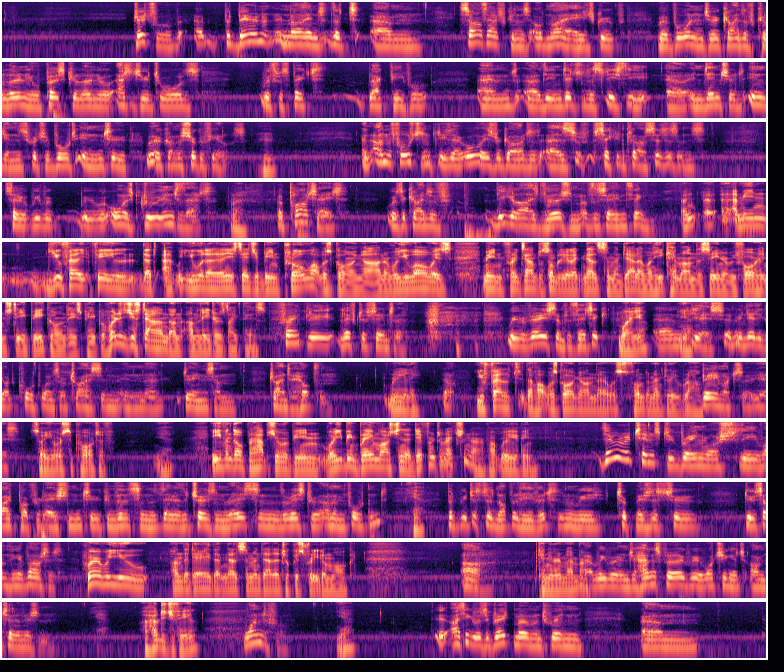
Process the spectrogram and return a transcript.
dreadful. But, uh, but bearing in mind that um, South Africans of my age group were born into a kind of colonial, post-colonial attitude towards, with respect, black people and uh, the indigenous, at least the uh, indentured Indians, which were brought in to work on the sugar fields. And unfortunately, they're always regarded as sort of second-class citizens. So we were we were almost grew into that. Right. Apartheid was a kind of legalized version of the same thing. And uh, I mean, do you feel, feel that uh, you would at any stage have been pro what was going on, or were you always? I mean, for example, somebody like Nelson Mandela when he came on the scene, or before him, Steve Biko and these people. Where did you stand on, on leaders like this? Frankly, left of centre. we were very sympathetic, Were you? and Yeah. yes, and we nearly got caught once or twice in in uh, doing some, trying to help them. Really? Yeah, You felt that what was going on there was fundamentally wrong, very much so. Yes. so you were supportive. Yeah. Even though perhaps you were being, were you being brainwashed in a different direction, or what were you being? There were attempts to brainwash the white population to convince them that they were the chosen race and the rest were unimportant. Yeah. But we just did not believe it, and we took measures to do something about it. Where were you on the day that Nelson Mandela took his freedom walk? Ah, Can you remember? uh, we were in Johannesburg. We were watching it on television. Yeah. How did you feel? Wonderful. Yeah. I I think it was a great moment when um,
